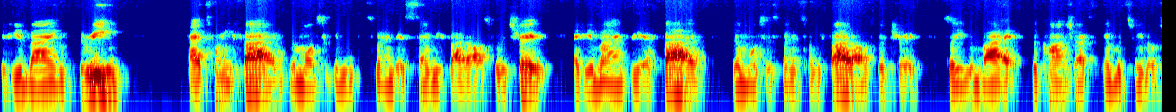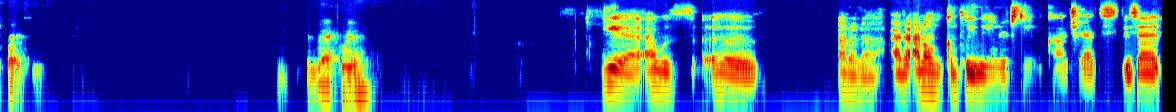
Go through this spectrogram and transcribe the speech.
If you're buying three at 25, the most you can spend is $75 for the trade. If you're buying three at five, the most you spend is $25 for a trade. So you can buy the contracts in between those prices. Is that clear? Yeah, I was. Uh, I don't know. I, I don't completely understand the contracts. Is that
